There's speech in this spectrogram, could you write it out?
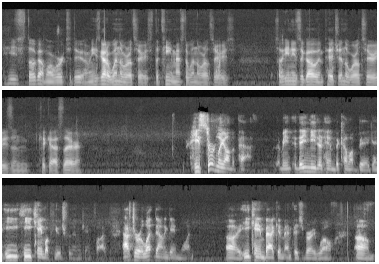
He's still got more work to do. I mean, he's got to win the World Series. The team has to win the World Series. So he needs to go and pitch in the World Series and kick ass there. He's certainly on the path. I mean, they needed him to come up big, and he he came up huge for them in Game Five. After a letdown in Game One, uh, he came back and, and, pitched very well. Um,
